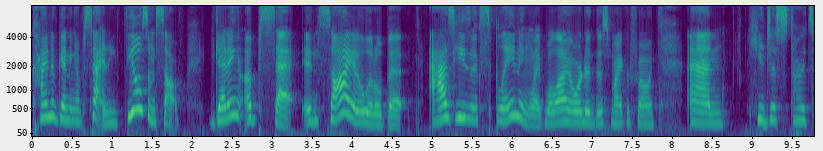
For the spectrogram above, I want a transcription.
kind of getting upset and he feels himself getting upset inside a little bit as he's explaining like, "Well, I ordered this microphone." And he just starts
